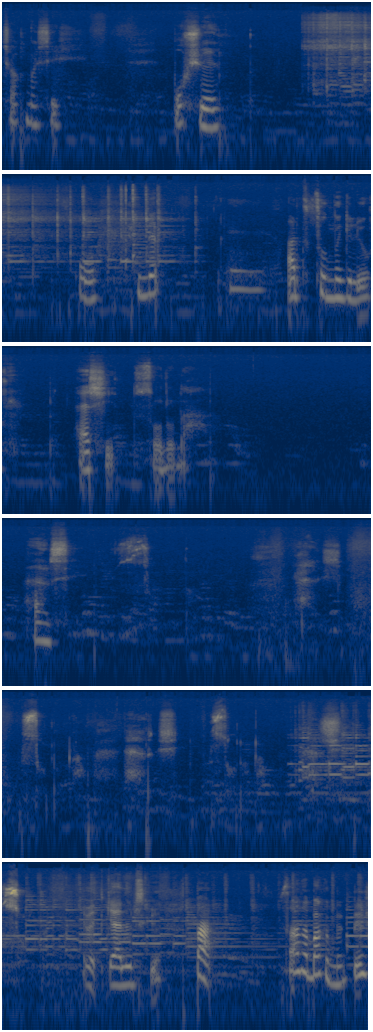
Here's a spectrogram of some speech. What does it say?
Çakma şey. Boş ver. Oh. Şimdi artık sonuna geliyor. Her şeyin sonuna. Her şey sonuna. Her şey sonuna. Her şey sonuna. Her şey sonuna. Evet geldim sıkıyor. Bak. Sana bakın 5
